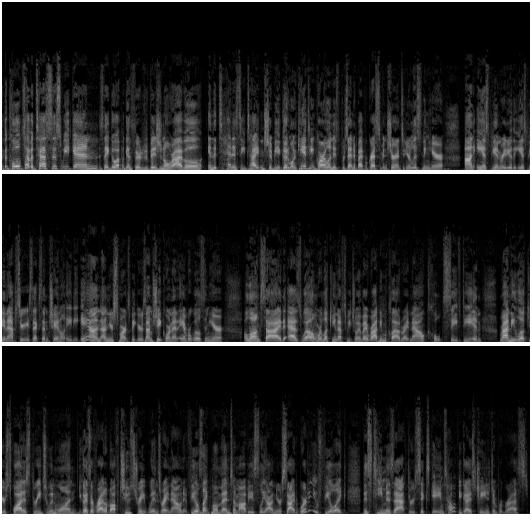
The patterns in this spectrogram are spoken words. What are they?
Right, the Colts have a test this weekend as they go up against their divisional rival in the Tennessee Titans. Should be a good one. Canty and Carlin is presented by Progressive Insurance, and you're listening here on ESPN Radio, the ESPN app, Sirius XM Channel 80, and on your smart speakers. I'm Shae Cornette, Amber Wilson here alongside as well. And we're lucky enough to be joined by Rodney McLeod right now, Colts safety. And Rodney, look, your squad is three, two, and one. You guys have rattled off two straight wins right now, and it feels like momentum obviously on your side. Where do you feel like this team is at through six games? How have you guys changed and progressed?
